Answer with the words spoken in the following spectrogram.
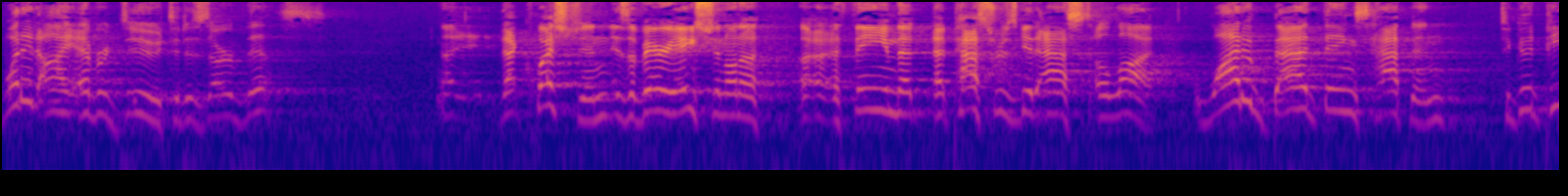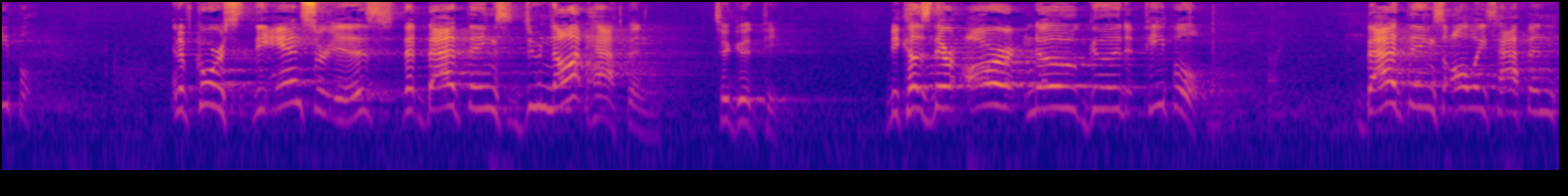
What did I ever do to deserve this? That question is a variation on a, a theme that, that pastors get asked a lot. Why do bad things happen to good people? And of course, the answer is that bad things do not happen to good people because there are no good people. Bad things always happen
